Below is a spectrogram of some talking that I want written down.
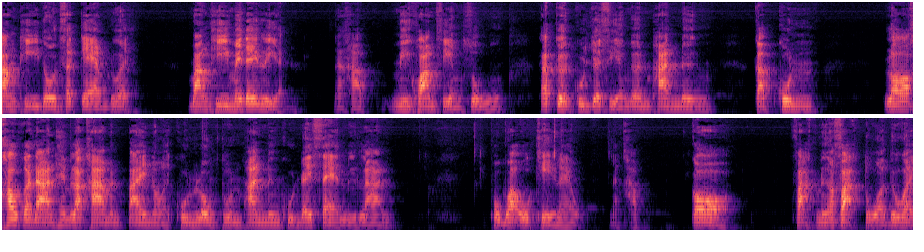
บางทีโดนสแกมด้วย บางทีไม่ได้เหรียญนะครับ มีความเสี่ยงสูง ถ้าเกิดคุณจะเสียเงินพันหนึ่งกับคุณรอเข้ากระดานให้ราคามันไปหน่อย คุณลงทุนพันหนึ่งคุณได้แสนหรือล้าน ผมว่าโอเคแล้วนะครับ ก็ฝากเนื้อฝากตัวด้วย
